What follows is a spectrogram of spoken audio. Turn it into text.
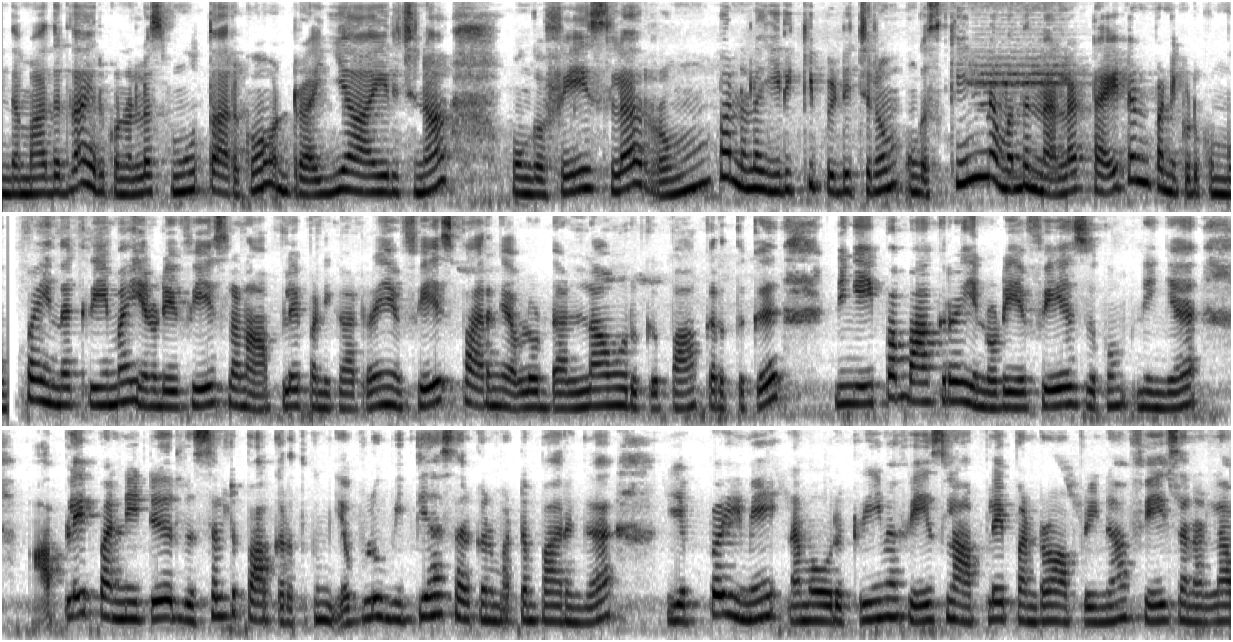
இந்த மாதிரி தான் இருக்கும். நல்லா ஸ்மூத்தாக இருக்கும். ட்ரையாக ஆயிடுச்சுன்னா உங்கள் ஃபேஸில் ரொம்ப நல்லா இறுக்கி பிடிச்சிடும் உங்கள் ஸ்கின்னை வந்து நல்லா டைட்டன் பண்ணி கொடுக்கும். இப்போ இந்த க்ரீமை என்னுடைய ஃபேஸில் நான் அப்ளை பண்ணி காட்டுறேன். என் ஃபேஸ் பாருங்கள் எவ்வளோ டல்லாகவும் இருக்குது பார்க்குறதுக்கு நீங்கள் இப்போ பார்க்குற என்னுடைய ஃபேஸுக்கும் நீங்கள் அப்ளை பண்ணிவிட்டு ரிசல்ட் பார்க்குறதுக்கும் எவ்வளோ வித்தியாசம் இருக்குன்னு மட்டும் பாருங்கள் எப்பயுமே நம்ம ஒரு க்ரீமை ஃபேஸில் அப்ளை பண்ணுறோம் அப்படின்னா ஃபேஸை நல்லா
